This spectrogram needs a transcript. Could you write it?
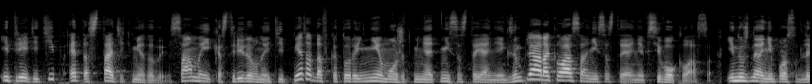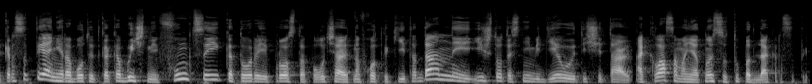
И третий тип это статик методы, самый кастрированный тип методов, который не может менять ни состояние экземпляра класса, ни состояние всего класса. И нужны они просто для красоты, они работают как обычные функции, которые просто получают на вход какие-то данные и что-то с ними делают и считают. А к классам они относятся тупо для красоты.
